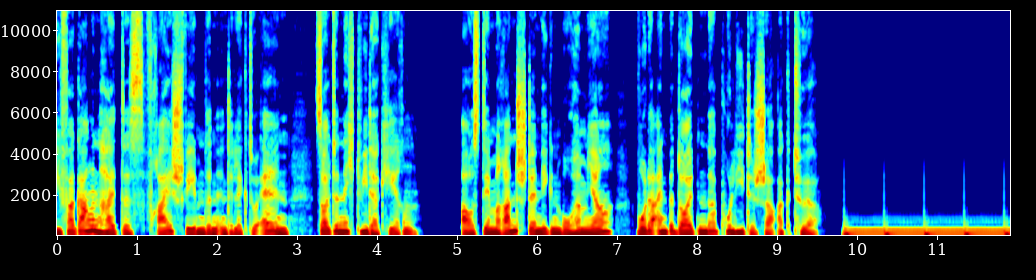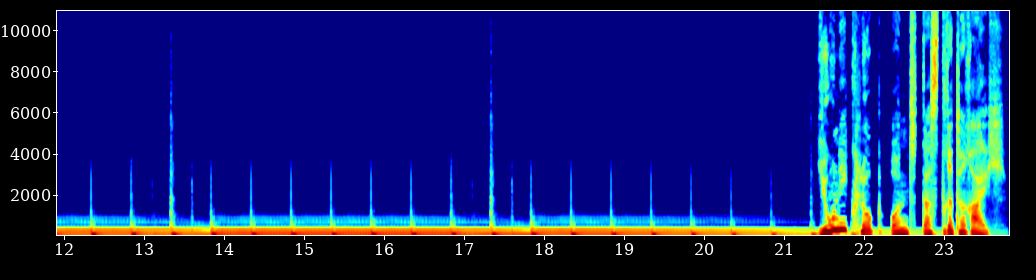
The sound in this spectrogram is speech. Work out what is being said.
Die Vergangenheit des freischwebenden Intellektuellen sollte nicht wiederkehren. Aus dem randständigen Bohemien wurde ein bedeutender politischer Akteur. Juni-Club und das Dritte Reich.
